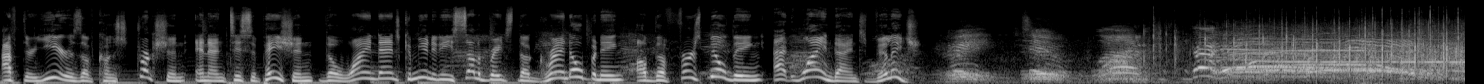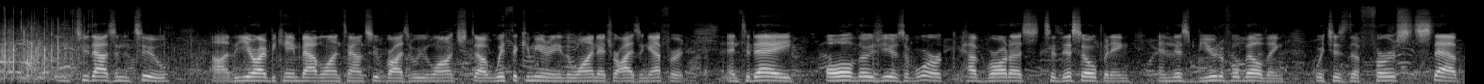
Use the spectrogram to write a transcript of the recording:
After years of construction and anticipation, the Wyandanch community celebrates the grand opening of the first building at Wyandanch Village. Three, two, one. In 2002, uh, the year I became Babylon Town Supervisor, we launched uh, with the community the Wyandanch Rising effort. And today, all those years of work have brought us to this opening and this beautiful building, which is the first step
